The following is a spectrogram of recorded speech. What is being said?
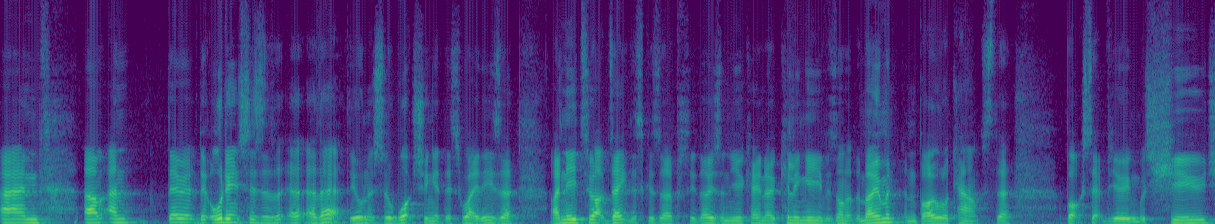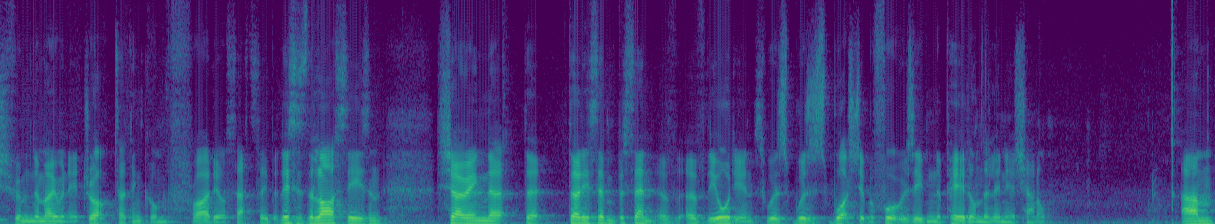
and um, and the audiences are, are, there. The audiences are watching it this way. These are. I need to update this because obviously those in the UK know Killing Eve is on at the moment, and by all accounts the box set viewing was huge from the moment it dropped. I think on Friday or Saturday. But this is the last season, showing that that 37% of, of the audience was was watched it before it was even appeared on the linear channel. Um,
